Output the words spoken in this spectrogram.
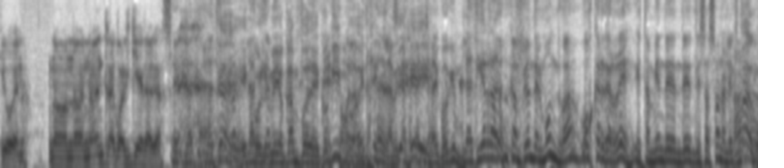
y bueno, no, no, no entra cualquiera acá. la tierra- es la como el medio campo de Coquimbo. la mitad- ¿eh? la mitad de Sí. Coquimbo. La tierra de un campeón del mundo, ¿ah? Oscar Garré, es también de, de- de esa zona, el ex Ah, de,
